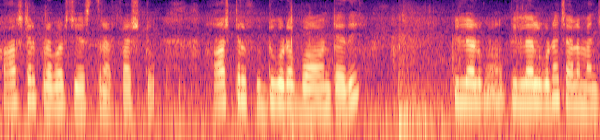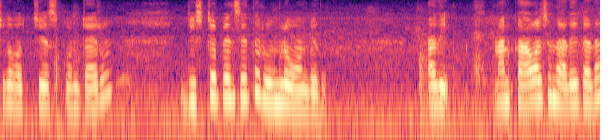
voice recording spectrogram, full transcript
హాస్టల్ ప్రొవైడ్ చేస్తున్నారు ఫస్ట్. హాస్టల్ ఫుడ్ కూడా బాగుంటుంది. పిల్లలు పిల్లలు కూడా చాలా మంచిగా వర్క్ చేసుకుంటారు. డిస్టర్బెన్స్ అయితే రూమ్లో ఉండదు. అది మనకు కావాల్సింది అదే కదా.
